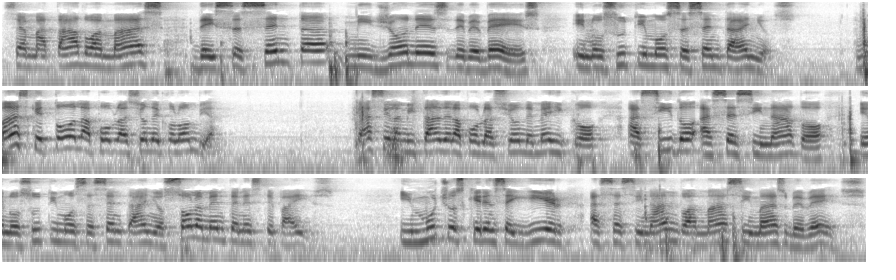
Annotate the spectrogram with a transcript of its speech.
se han matado a más de 60 millones de bebés en los últimos 60 años, más que toda la población de Colombia. Casi la mitad de la población de México ha sido asesinado en los últimos 60 años solamente en este país. Y muchos quieren seguir asesinando a más y más bebés.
